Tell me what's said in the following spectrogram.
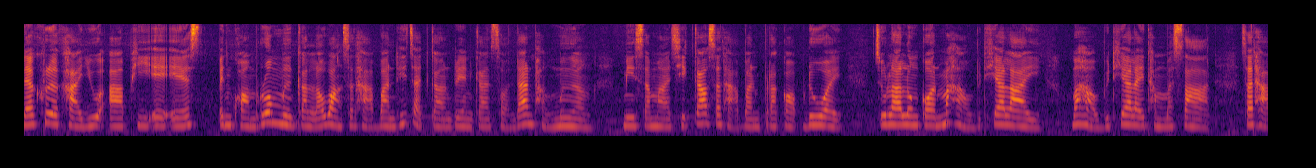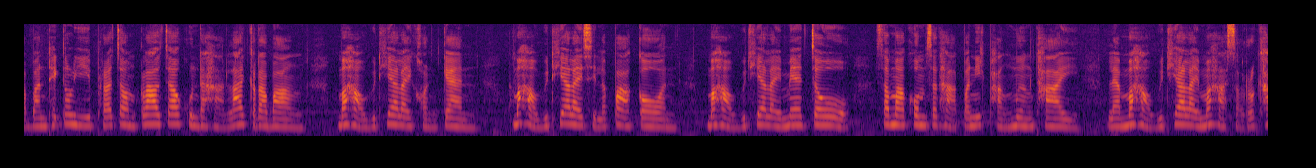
ละเครือข่าย URPAS เป็นความร่วมมือกันระหว่างสถาบันที่จัดการเรียนการสอนด้านผังเมือง มีสมาชิก 9 สถาบันประกอบด้วย จุฬาลงกรณ์มหาวิทยาลัย มหาวิทยาลัยธรรมศาสตร์ สถาบันเทคโนโลยีพระจอมเกล้าเจ้าคุณทหารลาดกระบัง มหาวิทยาลัยขอนแก่น มหาวิทยาลัยศิลปากร มหาวิทยาลัยแม่โจ้ สมาคมสถาปนิกผังเมืองไทย และมหาวิทยาลัยมหาสารค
